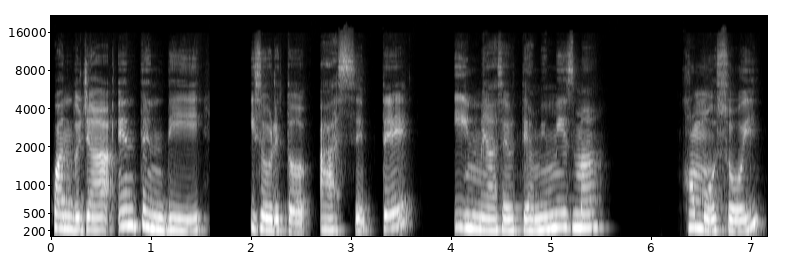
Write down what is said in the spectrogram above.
Cuando ya entendí y sobre todo acepté y me acepté a mí misma como soy,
